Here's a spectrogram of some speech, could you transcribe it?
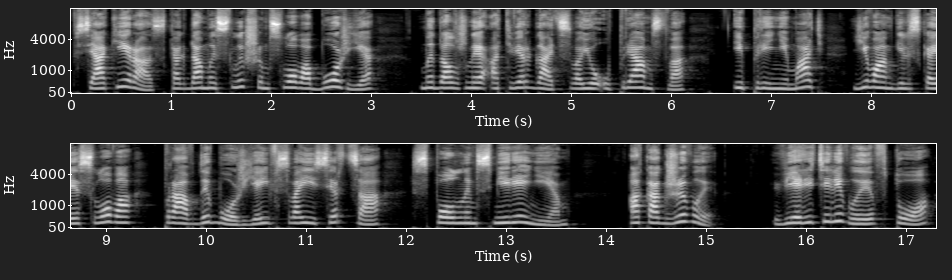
Всякий раз, когда мы слышим Слово Божье – мы должны отвергать свое упрямство и принимать евангельское слово правды Божьей в свои сердца с полным смирением. А как же вы? Верите ли вы в то,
